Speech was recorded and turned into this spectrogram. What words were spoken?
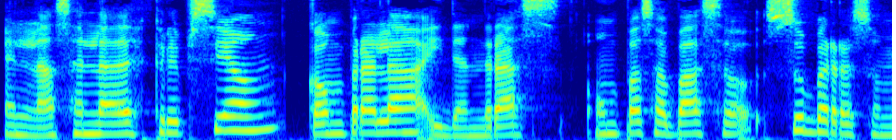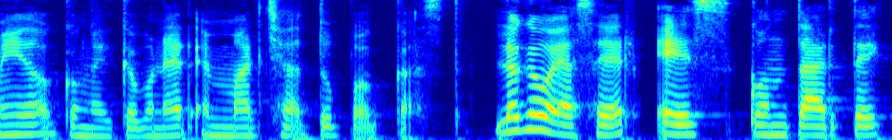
enlace en la descripción, cómprala y tendrás un paso a paso súper resumido con el que poner en marcha tu podcast. Lo que voy a hacer es contarte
